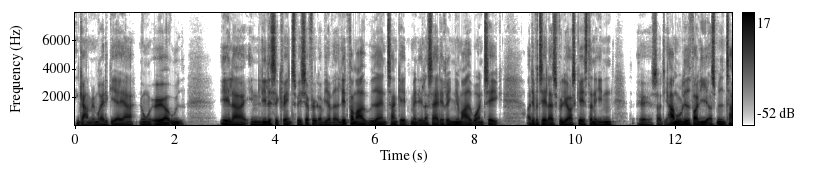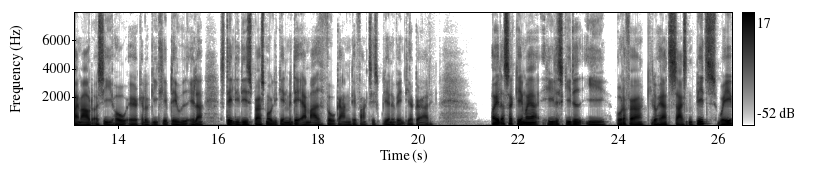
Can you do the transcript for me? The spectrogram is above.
En gang imellem redigerer jeg nogle ører ud, eller en lille sekvens, hvis jeg føler, at vi har været lidt for meget ude af en tangent, men ellers er det rimelig meget one take. Og det fortæller jeg selvfølgelig også gæsterne inden, øh, så de har mulighed for lige at smide en time-out og sige, hov, øh, kan du lige klippe det ud, eller stille lige de spørgsmål igen, men det er meget få gange, det faktisk bliver nødvendigt at gøre det. Og ellers så gemmer jeg hele skidtet i 48 kHz 16 bits wave,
